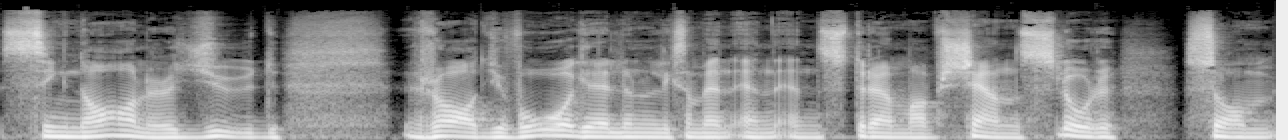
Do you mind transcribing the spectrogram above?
signaler och ljud, radiovågor eller liksom en, en, en ström av känslor som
